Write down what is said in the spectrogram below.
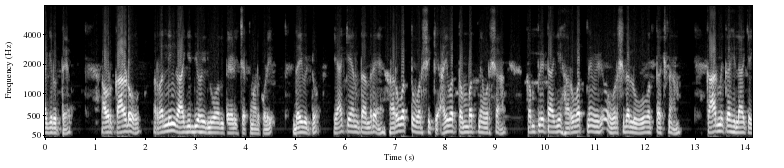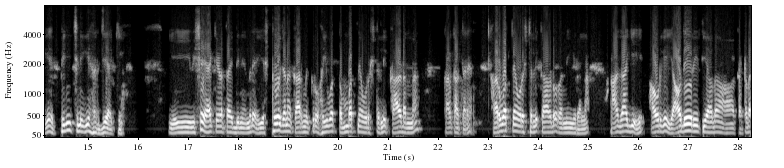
ಆಗಿರುತ್ತೆ. ಅವ್ರ ಕಾರ್ಡು ರನ್ನಿಂಗ್ ಆಗಿದೆಯೋ ಇಲ್ವೋ ಅಂತ ಹೇಳಿ ಚೆಕ್ ಮಾಡ್ಕೊಳ್ಳಿ. ದಯವಿಟ್ಟು. ಯಾಕೆ ಅಂತ ಅಂದರೆ ಅರವತ್ತು ವರ್ಷಕ್ಕೆ, ಐವತ್ತೊಂಬತ್ತನೇ ವರ್ಷ ಕಂಪ್ಲೀಟ್ ಆಗಿ ಅರವತ್ತನೇ ವರ್ಷದಲ್ಲಿ ಹೋದ ತಕ್ಷಣ ಕಾರ್ಮಿಕ ಇಲಾಖೆಗೆ ಪಿಂಚಣಿಗೆ ಅರ್ಜಿ ಹಾಕಿ. ಈ ವಿಷಯ ಯಾಕೆ ಹೇಳ್ತಾ ಇದ್ದೀನಿ ಅಂದರೆ ಎಷ್ಟೋ ಜನ ಕಾರ್ಮಿಕರು ಐವತ್ತೊಂಬತ್ತನೇ ವರ್ಷದಲ್ಲಿ ಕಾರ್ಡನ್ನು ಕಳ್ಕೊಳ್ತಾರೆ. ಅರವತ್ತನೇ ವರ್ಷದಲ್ಲಿ ಕಾರ್ಡು ರನ್ನಿಂಗ್ ಇರಲ್ಲ. ಹಾಗಾಗಿ ಅವ್ರಿಗೆ ಯಾವುದೇ ರೀತಿಯಾದ ಕಟ್ಟಡ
